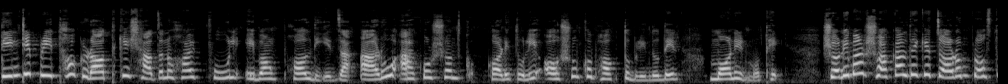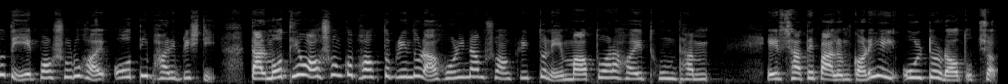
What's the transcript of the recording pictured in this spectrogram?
তিনটি পৃথক রথকে সাজানো হয় ফুল এবং ফল দিয়ে, যা আরও আকর্ষণ করে তোলে অসংখ্য ভক্তবৃন্দদের মনের মধ্যে। শনিবার সকাল থেকে চরম প্রস্তুতি, এরপর শুরু হয় অতি ভারী বৃষ্টি। তার মধ্যেও অসংখ্য ভক্তবৃন্দরা হরিনাম সংকীর্তনে মাতোয়ারা হয়ে ধুমধাম এর সাথে পালন করে এই উল্টো রথ উৎসব।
